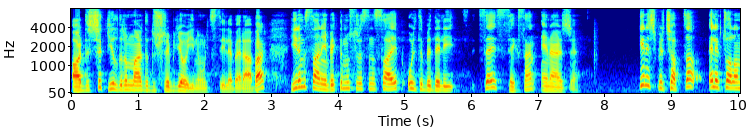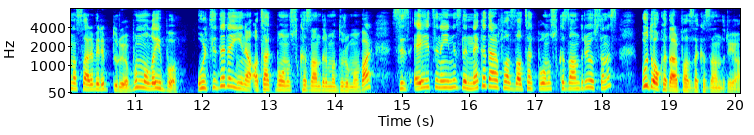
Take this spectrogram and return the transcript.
ardışık yıldırımlarda düşürebiliyor yine ultisiyle beraber. 20 saniye bekleme süresine sahip ulti bedeli ise 80 enerji. Geniş bir çapta elektro alan hasarı verip duruyor. Bunun olayı bu. Ultide de yine atak bonusu kazandırma durumu var. Siz E yeteneğinizle ne kadar fazla atak bonusu kazandırıyorsanız bu da o kadar fazla kazandırıyor.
